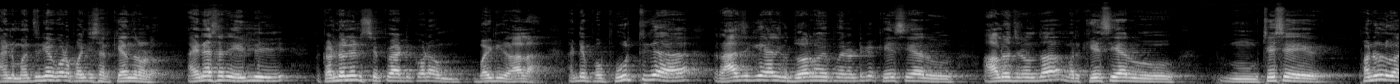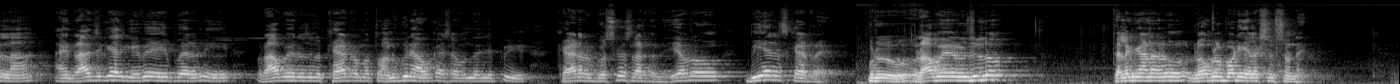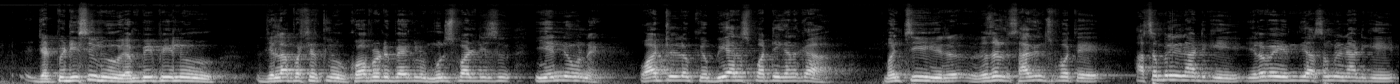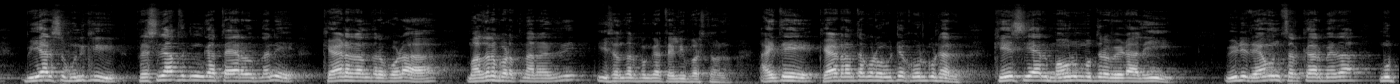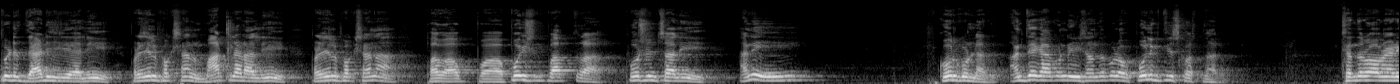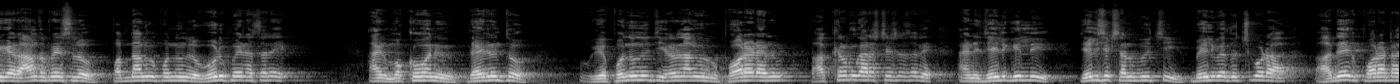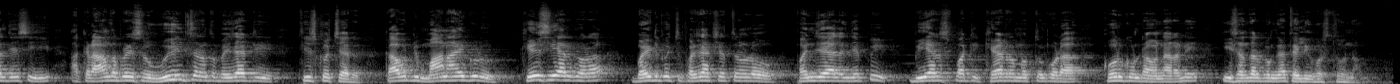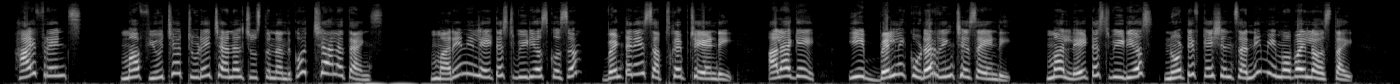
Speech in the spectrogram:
ఆయన మంత్రిగా కూడా పనిచేశారు కేంద్రంలో. అయినా సరే వెళ్ళి కండోలెన్స్ చెప్పేవాటికి కూడా బయటికి రాలా. అంటే పూర్తిగా రాజకీయాలకు దూరం అయిపోయినట్టుగా కేసీఆర్ ఆలోచన ఉందా? మరి కేసీఆర్ చేసే పనుల వల్ల ఆయన రాజకీయాలకు ఏవే అయిపోయారని రాబోయే రోజుల్లో కేడర్ మొత్తం అనుకునే అవకాశం ఉందని చెప్పి కేడర్ గుసగుసలాడుతుంది. ఎవరో బీఆర్ఎస్ కేడరే ఇప్పుడు రాబోయే రోజుల్లో తెలంగాణలో లోకల్ బాడీ ఎలక్షన్స్ ఉన్నాయి. జడ్పీటీసీలు ఎంపీపీలు జిల్లా పరిషత్లు కోఆపరేటివ్ బ్యాంకులు మున్సిపాలిటీస్ ఇవన్నీ ఉన్నాయి. వాటిల్లో బీఆర్ఎస్ పార్టీ కనుక మంచి రిజల్ట్ సాధించిపోతే అసెంబ్లీ నాటికి ఇరవై ఎనిమిది అసెంబ్లీ నాటికి బీఆర్ఎస్ ఉనికి ప్రశ్నార్థకంగా తయారవుతుందని కేడర్ అందరూ కూడా మదన పడుతున్నారనేది ఈ సందర్భంగా తెలియపరుస్తాను అయితే కేడర్ అంతా కూడా ఒకటే కోరుకుంటున్నారు. కేసీఆర్ మౌన ముద్ర వేడాలి. వీడి రేవంత్ సర్కార్ మీద ముప్పిడి దాడి చేయాలి ప్రజల పక్షాన మాట్లాడాలి ప్రజల పక్షాన ప- అపోజిషన్ పాత్ర పోషించాలి అని కోరుకుంటున్నారు అంతేకాకుండా ఈ సందర్భంలో ఒక పోలికి తీసుకొస్తున్నారు. చంద్రబాబు నాయుడు గారు ఆంధ్రప్రదేశ్లో పద్నాలుగు పంతొమ్మిదిలో ఓడిపోయినా సరే ఆయన మొక్కవని ధైర్యంతో పంతొమ్మిది నుంచి ఇరవై నాలుగు వరకు పోరాడారు. అక్రమంగా అరెస్ట్ చేసినా సరే ఆయన జైలుకి వెళ్ళి జైలు శిక్ష అనుభవించి బెయిల్ మీద వచ్చి కూడా అనేక పోరాటాలు చేసి అక్కడ ఆంధ్రప్రదేశ్లో ఊహించినంత మెజార్టీ తీసుకొచ్చారు. కాబట్టి మా నాయకుడు కేసీఆర్ కూడా బయటకు వచ్చి ప్రజాక్షేత్రంలో పనిచేయాలని చెప్పి బీఆర్ఎస్ పార్టీ కేడర్ మొత్తం కూడా కోరుకుంటా ఉన్నారని ఈ సందర్భంగా తెలియపరుస్తున్నాం. హాయ్ ఫ్రెండ్స్ మా ఫ్యూచర్ టుడే ఛానల్ చూస్తున్నందుకు చాలా థ్యాంక్స్. మరిన్ని లేటెస్ట్ వీడియోస్ కోసం వెంటనే సబ్స్క్రైబ్ చేయండి. అలాగే ఈ బెల్ని కూడా రింగ్ చేసేయండి. మా లేటెస్ట్ వీడియోస్ నోటిఫికేషన్స్ అన్నీ మీ మొబైల్లో వస్తాయి.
